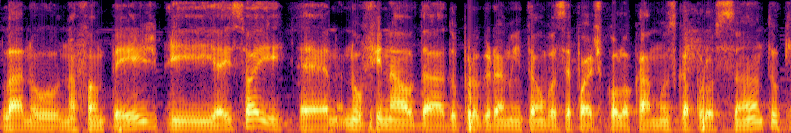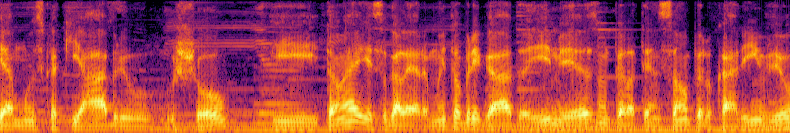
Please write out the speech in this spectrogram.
lá no, na fanpage. E é isso aí. É, no final da, do programa, então, você pode colocar a música Pro Santo, que é a música que abre o, o show. E, então é isso, galera. Muito obrigado aí mesmo pela atenção, pelo carinho, viu?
